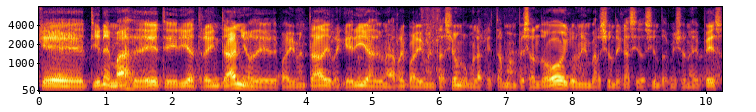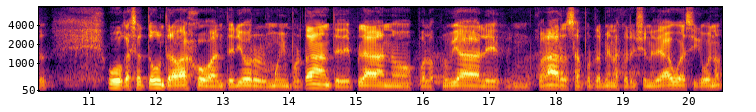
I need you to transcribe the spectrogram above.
que tiene más de, te diría, 30 años de, pavimentada y requería de una repavimentación como la que estamos empezando hoy, con una inversión de casi 200 millones de pesos. Hubo que hacer todo un trabajo anterior muy importante, de planos, por los pluviales, con ARSA, por también las conexiones de agua, así que bueno,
